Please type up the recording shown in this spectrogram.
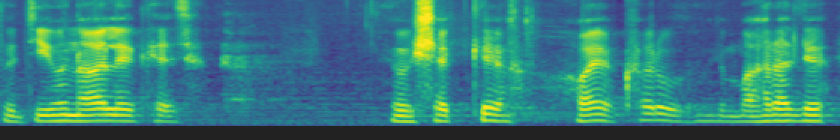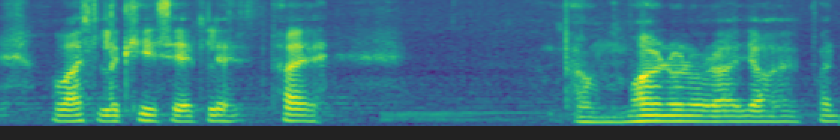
તો જીવન અલેખે છે. એવું શક્ય હોય ખરું. મહારાજે વાત લખી છે એટલે થાય. બ્રહ્માંડનો રાજા હોય પણ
